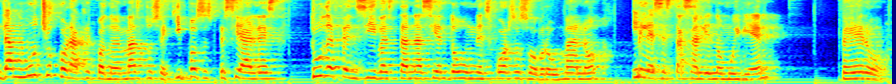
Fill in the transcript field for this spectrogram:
da mucho coraje cuando además tus equipos especiales, tu defensiva están haciendo un esfuerzo sobrehumano y les está saliendo muy bien. Pero,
